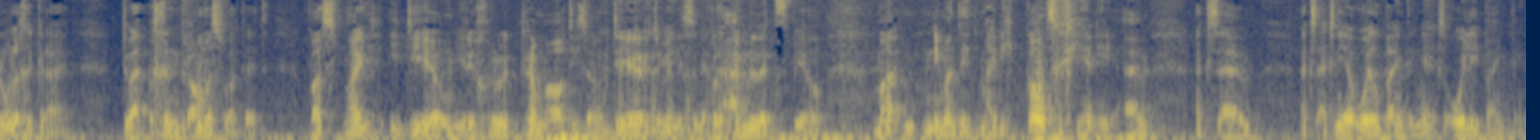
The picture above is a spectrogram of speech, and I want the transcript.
rolle gekry het. Toe ek begin drama swat het, was my idee om hierdie groot dramatiese akteur te wees en ek wil Hamlet speel. Maar niemand het my die kans gegee nie. Ehm um, ek's ehm um, ek's ek's nie 'n oil painting nie, ek's 'n oily painting.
